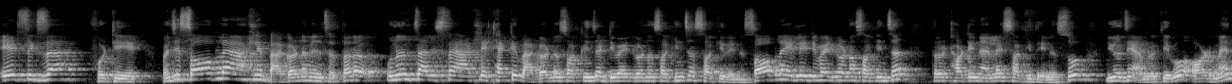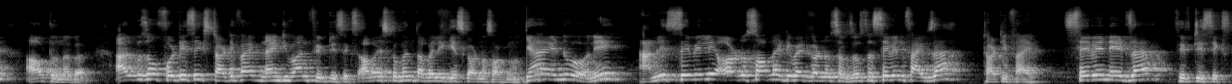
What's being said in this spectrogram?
एट सिक्स जा फोर्टी एट. भनेपछि सबलाई आठले भाग गर्न मिल्छ तर उन्चालिसलाई आठले ठ्याक्कै भाग गर्न सकिन्छ डिभाइड गर्न सकिन्छ सकिँदैन. सबलाई एटले डिभाइड गर्न सकिन्छ तर थर्टी नाइनलाई सकिँदैन. सो यो चाहिँ हाम्रो के भयो? अड म्यान आउट हुन गयो. अर्को चाहिँ forty six thirty five ninety one fifty six. अब यसको पनि तपाईँले गेस गर्न सक्नुहुन्छ. यहाँ हेर्नुभयो भने हामीले सेभेनले अरू सबलाई डिभाइड गर्न सक्छौँ जस्तो सेभेन फाइभ जा थर्टी फाइभ. सेभेन एट जा फिफ्टी सिक्स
